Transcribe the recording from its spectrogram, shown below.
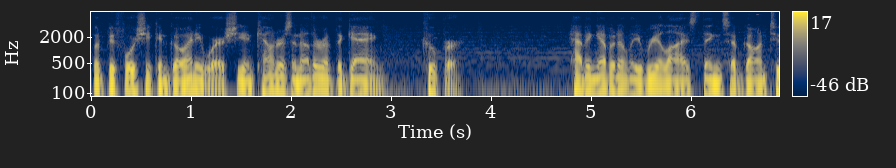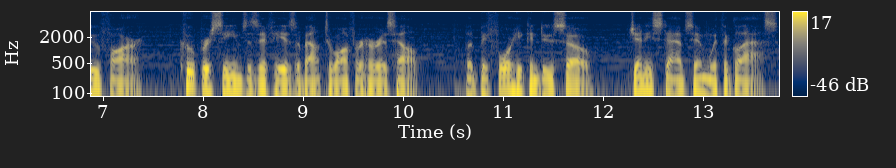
but before she can go anywhere she encounters another of the gang, Cooper. Having evidently realized things have gone too far, Cooper seems as if he is about to offer her his help, but before he can do so, Jenny stabs him with the glass.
